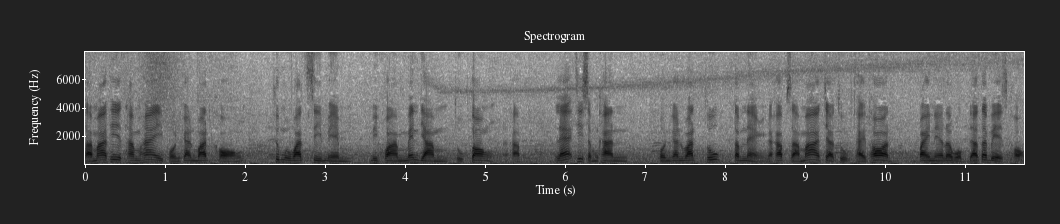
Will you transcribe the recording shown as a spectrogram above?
สามารถที่จะทำให้ผลการวัดของ รื่องมือวัด CMM มีความแม่นยำถูกต้องนะครับ และที่สำคัญผลการวัดทุกตำแหน่งนะครับ สามารถจะถูกถ่ายทอดไปในระบบ Database ของ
